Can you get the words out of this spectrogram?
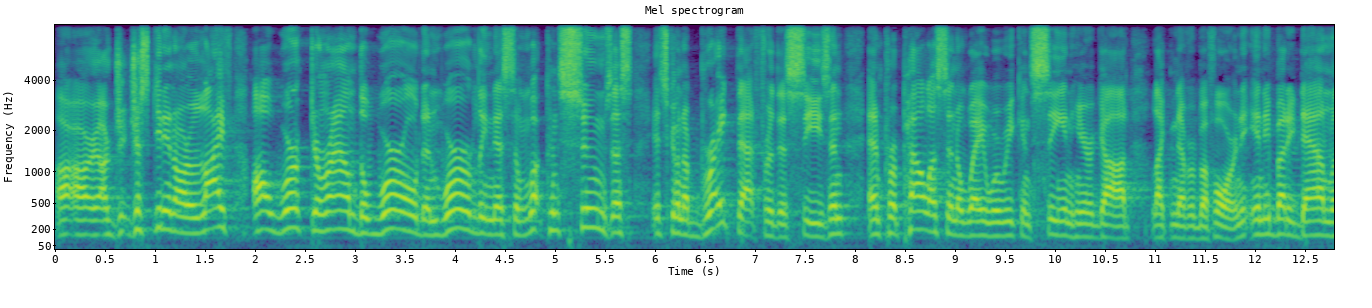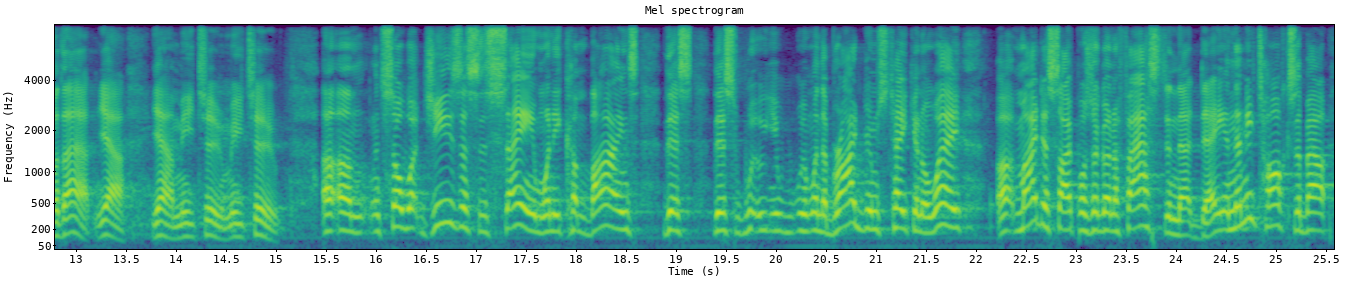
our, our, our just getting our life all worked around the world and worldliness and what consumes us, it's going to break that for this season and propel us in a way where we can see and hear God like never before. Anybody down with that? Yeah, yeah, me too, me too. Uh, um, and so, what Jesus is saying when he combines this, this when the bridegroom's taken away, uh, my disciples are going to fast in that day. And then he talks about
